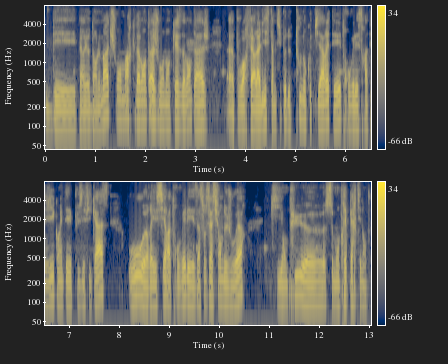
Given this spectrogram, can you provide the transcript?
des périodes dans le match où on marque davantage, où on encaisse davantage, euh, pouvoir faire la liste un petit peu de tous nos coups de pied arrêtés, trouver les stratégies qui ont été les plus efficaces, ou euh, réussir à trouver les associations de joueurs qui ont pu euh, se montrer pertinentes.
